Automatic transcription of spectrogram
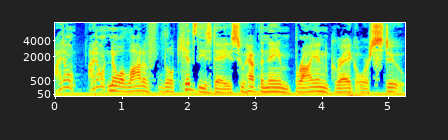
I don't I don't know a lot of little kids these days who have the name Brian, Greg, or Stu.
